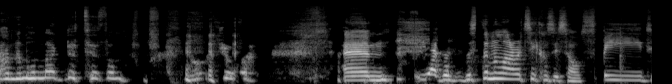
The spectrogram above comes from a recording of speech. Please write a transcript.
animal magnetism. Not sure. um, yeah, the, the similarity because it's all speed,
